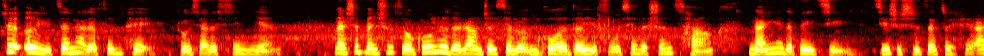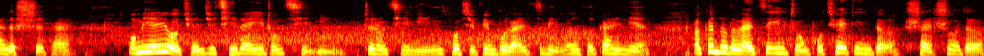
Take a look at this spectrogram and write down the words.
罪恶与灾难的分配。如下的信念，乃是本书所勾勒的，让这些轮廓得以浮现的深藏难掩的背景，即使是在最黑暗的时代。我们也有权去期待一种启明，这种启明或许并不来自理论和概念，而更多的来自一种不确定的、闪烁的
